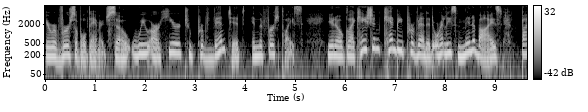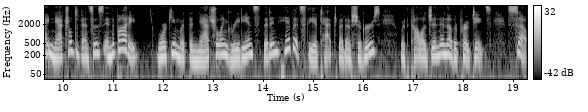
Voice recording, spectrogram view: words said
irreversible damage. So we are here to prevent it in the first place. You know, glycation can be prevented or at least minimized by natural defenses in the body working with the natural ingredients that inhibits the attachment of sugars with collagen and other proteins. So,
